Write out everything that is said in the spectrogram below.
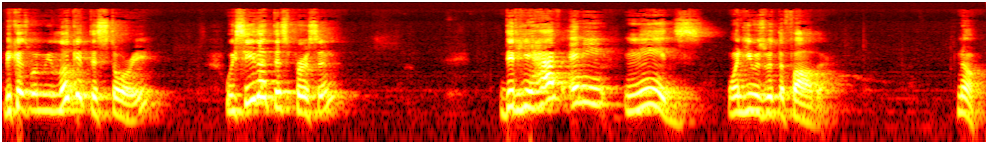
Because when we look at this story, we see that this person, did he have any needs when he was with the Father? No.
